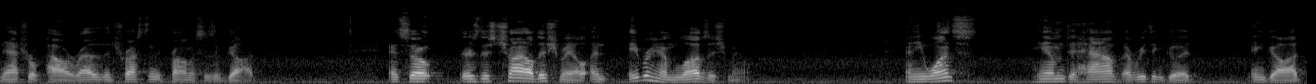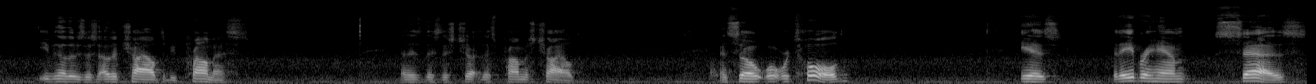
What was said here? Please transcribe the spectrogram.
natural power rather than trusting the promises of God. And so there's this child Ishmael, and Abraham loves Ishmael. And he wants him to have everything good in God, even though there's this other child to be promised. And there's, there's this, this promised child. And so what we're told is that Abraham says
